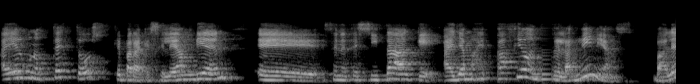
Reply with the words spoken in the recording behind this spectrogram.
Hay algunos textos que para que se lean bien eh, se necesita que haya más espacio entre las líneas, ¿vale?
